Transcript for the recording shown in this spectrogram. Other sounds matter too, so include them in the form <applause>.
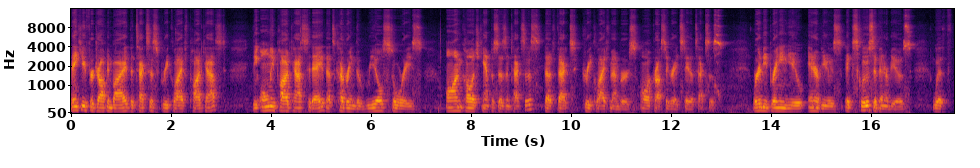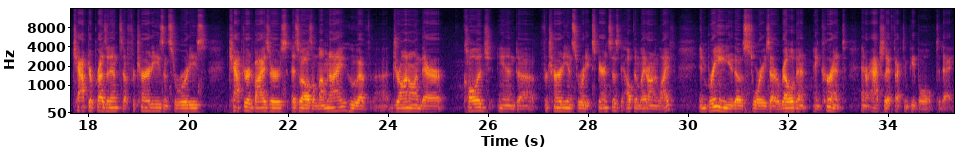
Thank you for dropping by the Texas Greek Life podcast, the only podcast today that's covering the real stories on college campuses in Texas that affect Greek Life members all across the great state of Texas. We're going to be bringing you interviews, exclusive interviews, with chapter presidents of fraternities and sororities, chapter advisors, as well as alumni who have uh, drawn on their college and uh, fraternity and sorority experiences to help them later on in life and bringing you those stories that are relevant and current and are actually affecting people today.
